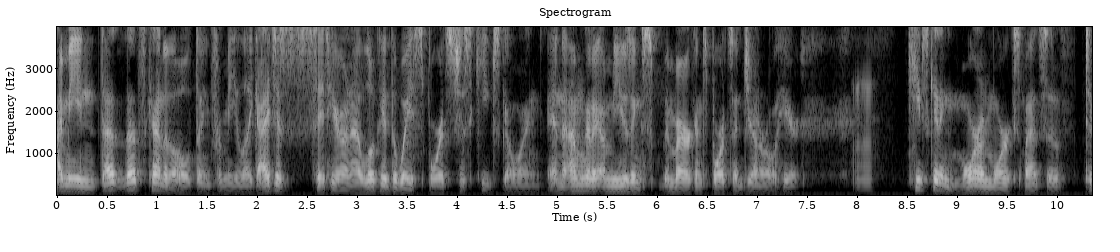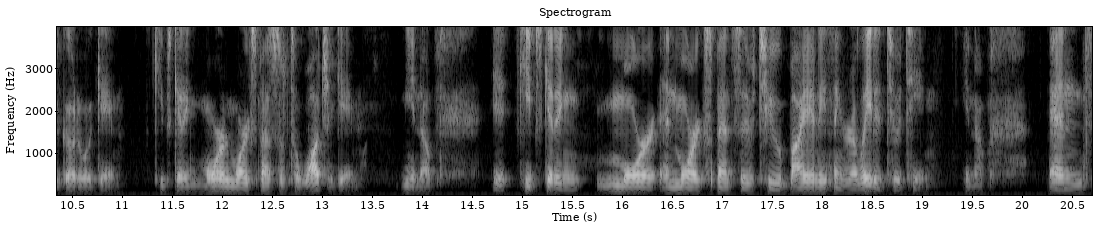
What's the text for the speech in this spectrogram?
I mean that that's kind of the whole thing for me. Like I just sit here and I look at the way sports just keeps going, and I'm gonna I'm using American sports in general here. Mm-hmm keeps getting more and more expensive to go to a game. Keeps getting more and more expensive to watch a game. You know, it keeps getting more and more expensive to buy anything related to a team. You know, and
